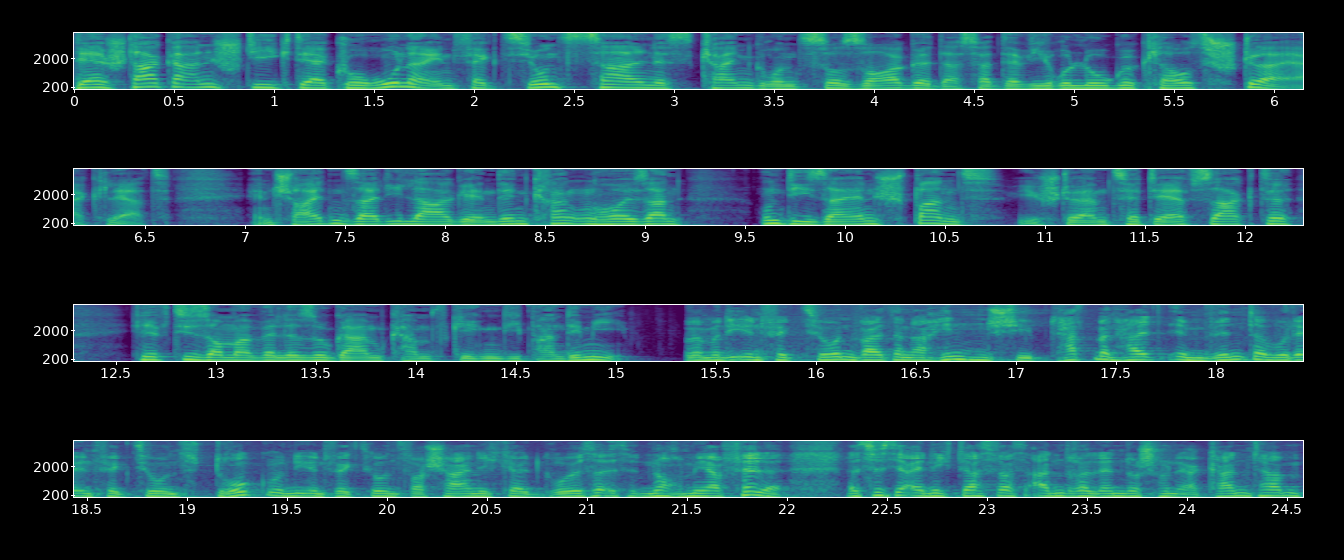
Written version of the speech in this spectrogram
Der starke Anstieg der Corona-Infektionszahlen ist kein Grund zur Sorge, das hat der Virologe Klaus Stör erklärt. Entscheidend sei die Lage in den Krankenhäusern und die sei entspannt. Wie Stör im ZDF sagte, hilft die Sommerwelle sogar im Kampf gegen die Pandemie. Wenn man die Infektion weiter nach hinten schiebt, hat man halt im Winter, wo der Infektionsdruck und die Infektionswahrscheinlichkeit größer ist, noch mehr Fälle. Das ist ja eigentlich das, was andere Länder schon erkannt haben.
